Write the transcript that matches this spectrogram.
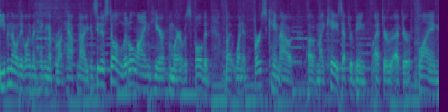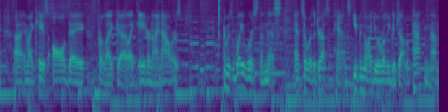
Even though they've only been hanging up for about half an hour, you can see there's still a little line here from where it was folded, but when it first came out of my case after being after after flying uh, in my case all day for like uh, like eight or nine hours, it was way worse than this, and so were the dress pants, even though I do a really good job of packing them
